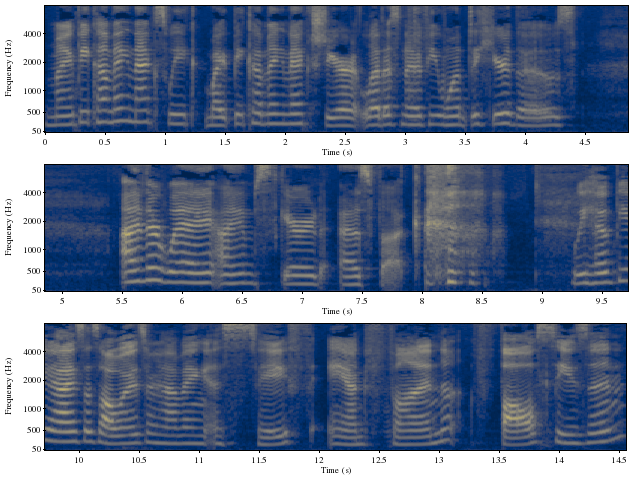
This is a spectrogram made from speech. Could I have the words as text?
Might be coming next week, might be coming next year. Let us know if you want to hear those. Either way, I am scared as fuck. We hope you guys, as always, are having a safe and fun fall season.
